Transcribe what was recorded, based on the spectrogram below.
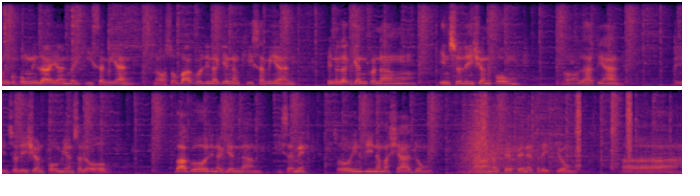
yung bubong nila yan may kisame yan no? so bago linagyan ng kisame yan pinalagyan ko ng insulation foam no? lahat yan may insulation foam yan sa loob bago linagyan ng kisame so hindi na masyadong uh, nagpe-penetrate yung uh,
